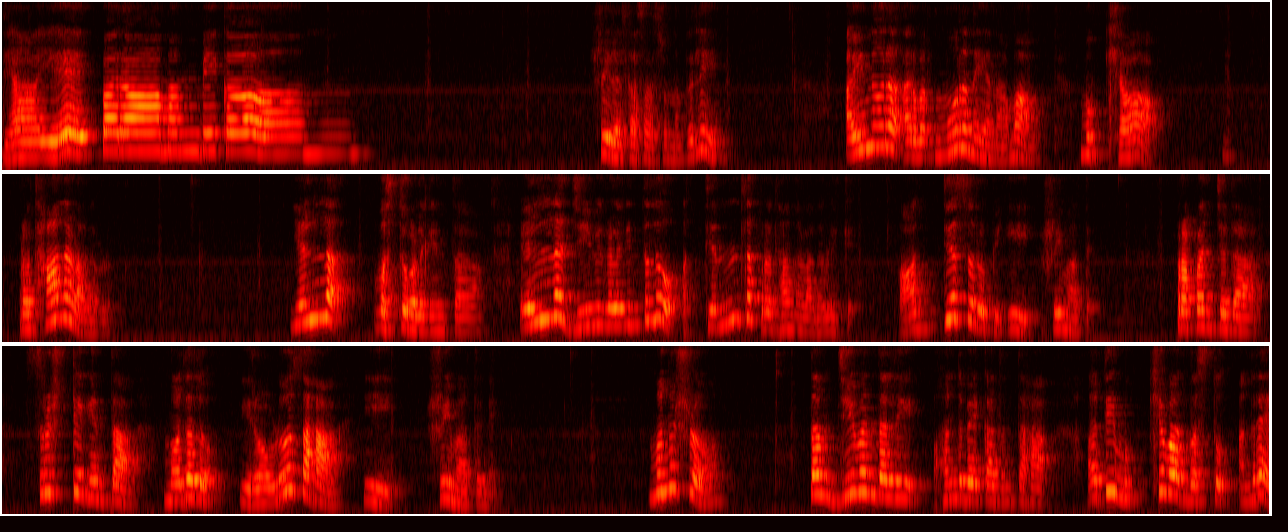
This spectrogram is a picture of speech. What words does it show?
ಧ್ಯಾಯೇತ್ ಪರಾಮಂಬಿಕಾ ಶ್ರೀಲಲಿತಾ ಸಹಸ್ರನಾಮದಲ್ಲಿ ಐನೂರ ಅರವತ್ತ್ಮೂರನೆಯ ನಾಮ ಮುಖ್ಯ ಪ್ರಧಾನಳಾದವಳು. ಎಲ್ಲ ವಸ್ತುಗಳಿಗಿಂತ, ಎಲ್ಲ ಜೀವಿಗಳಿಗಿಂತಲೂ ಅತ್ಯಂತ ಪ್ರಧಾನಳಾದವಳಿಕೆ. ಆದ್ಯ ಸ್ವರೂಪಿ ಈ ಶ್ರೀಮಾತೆ. ಪ್ರಪಂಚದ ಸೃಷ್ಟಿಗಿಂತ ಮೊದಲು ಇರೋಳು ಸಹ ಈ ಶ್ರೀಮಾತನೇ. ಮನುಷ್ಯರು ತಮ್ಮ ಜೀವನದಲ್ಲಿ ಹೊಂದಬೇಕಾದಂತಹ ಅತಿ ಮುಖ್ಯವಾದ ವಸ್ತು ಅಂದರೆ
